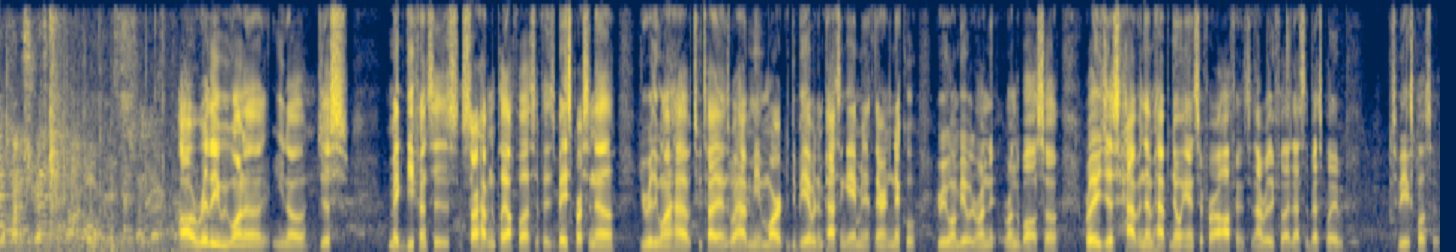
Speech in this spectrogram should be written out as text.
what kind of stress do you want to put on defenses out there? Uh, really, we want to, you know, just make defenses start having to play off of us. If it's base personnel, you really want to have two tight ends. We'll have me and Mark to be able to in passing game, and if they're in nickel, you really want to be able to run the, run the ball. So really, just having them have no answer for our offense, and I really feel like that's the best play to be explosive.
